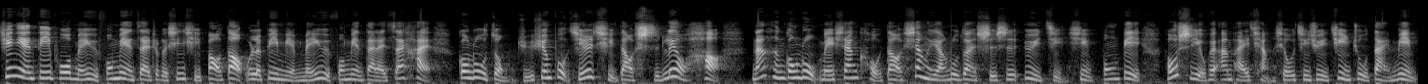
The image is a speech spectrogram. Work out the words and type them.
今年第一波梅雨封面在这个星期报道，为了避免梅雨封面带来灾害，公路总局宣布即日起到十六号，南横公路梅山口到向阳路段实施预警性封闭，同时也会安排抢修机具进驻待命，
